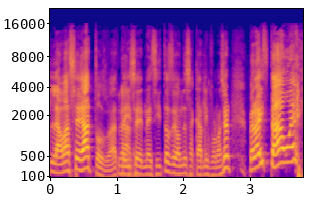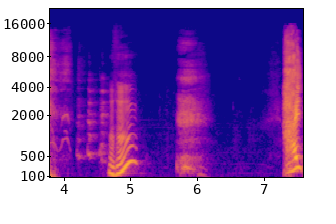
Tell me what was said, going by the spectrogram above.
la base de datos, ¿verdad? Te dice, necesitas de dónde sacar la información. Pero ahí está, güey. Ay,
